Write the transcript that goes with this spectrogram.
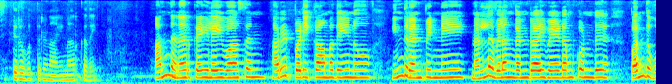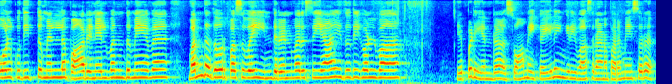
சித்திரபுத்திர நாயனார் கதை. அந்தனர் கைலை வாசன் அருட்படி காமதேனு இந்திரன் பின்னே நல்ல விலங்கன்றாய் வேடம் கொண்டு பந்து போல் குதித்து மெல்ல பாரினில் வந்து மேவ வந்ததோர் பசுவை இந்திரன் வரிசையாய் துதி கொள்வா. எப்படி என்றால் சுவாமி கைலைங்கிரி வாசரான பரமேஸ்வரர்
